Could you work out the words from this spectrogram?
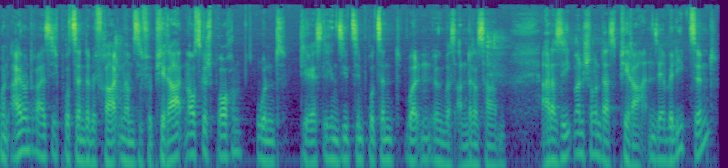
Und 31% der Befragten haben sich für Piraten ausgesprochen und die restlichen 17% wollten irgendwas anderes haben. Aber da sieht man schon, dass Piraten sehr beliebt sind.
